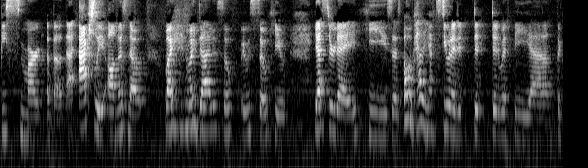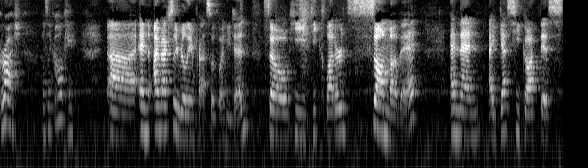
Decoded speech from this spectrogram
be smart about that. Actually, on this note, my my dad is so it was so cute. Yesterday, he says, "Oh, Kelly, you have to see what I did did did with the uh, the garage." I was like, oh, "Okay," uh, and I'm actually really impressed with what he did. So he decluttered some of it, and then I guess he got this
